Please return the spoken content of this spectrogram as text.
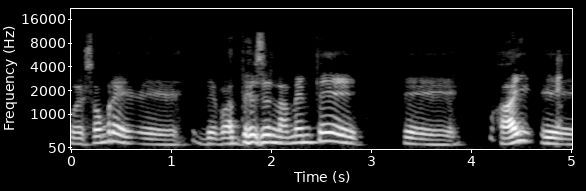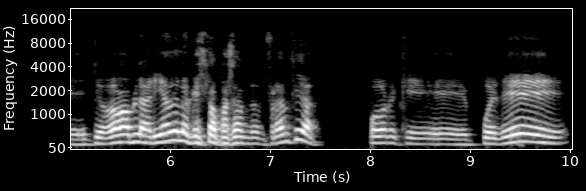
Pues hombre, eh, debates en la mente eh, hay. Eh, yo hablaría de lo que está pasando en Francia, porque puede,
